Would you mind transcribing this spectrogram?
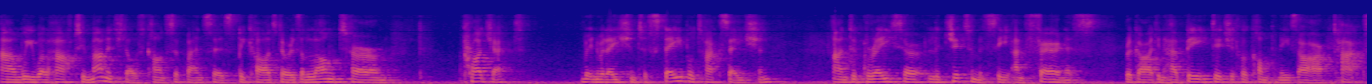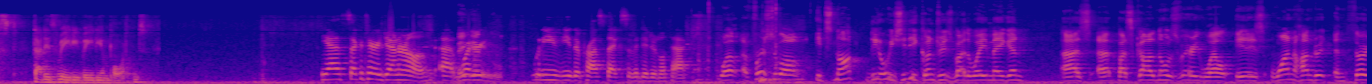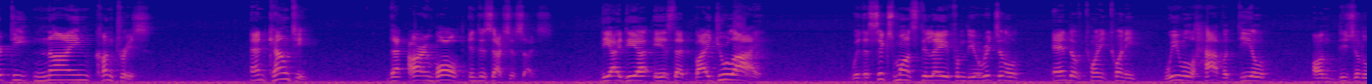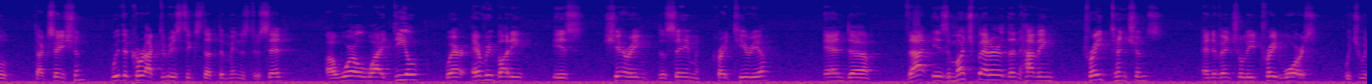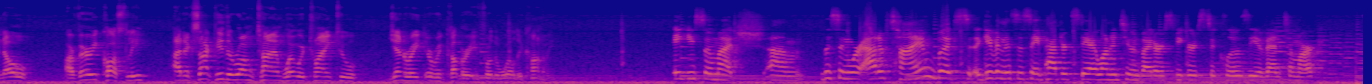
and we will have to manage those consequences because there is a long term project in relation to stable taxation and a greater legitimacy and fairness regarding how big digital companies are taxed. That is really, really important. Yes, Secretary General, uh, what are what do you view the prospects of a digital tax? Well, uh, first of all, it's not the OECD countries, by the way, Megan. As uh, Paschal knows very well, it is 139 countries and counting that are involved in this exercise. The idea is that by July, with a six months delay from the original end of 2020, we will have a deal on digital taxation with the characteristics that the minister said, a worldwide deal where everybody is sharing the same criteria. And uh, that is much better than having trade tensions and eventually trade wars, which we know are very costly at exactly the wrong time when we're trying to generate a recovery for the world economy. Thank you so much. Um, listen, we're out of time, but given this is St. Patrick's Day, I wanted to invite our speakers to close the event to mark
